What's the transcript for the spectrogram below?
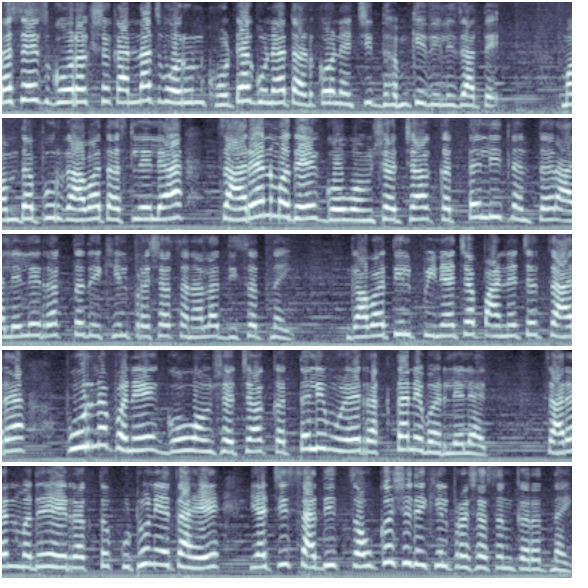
तसेच गोरक्षकांनाच वरून खोट्या गुन्ह्यात अडकवण्याची धमकी दिली जाते. ममदापूर गावात असलेल्या चाऱ्यांमध्ये गोवंशाच्या कत्तलीनंतर आलेले रक्त देखील प्रशासनाला दिसत नाही. गावातील पिण्याच्या पाण्याच्या चाऱ्या पूर्णपणे गोवंशाच्या कत्तलीमुळे रक्ताने भरलेल्या आहेत. चाऱ्यांमध्ये हे रक्त कुठून येत आहे याची साधी चौकशी देखील प्रशासन करत नाही.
